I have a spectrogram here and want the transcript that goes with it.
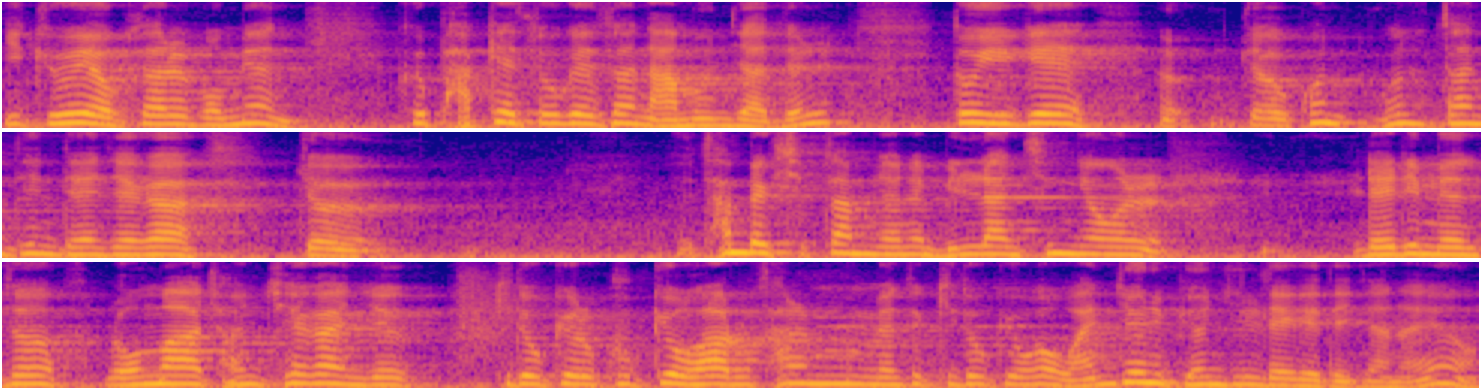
이 교회 역사를 보면 그 박해 속에서 남은 자들 또 이게 어, 저 콘스탄틴 대제가 저 313년에 밀란 칙령을 내리면서 로마 전체가 이제 기독교를 국교화로 삶으면서 기독교가 완전히 변질되게 되잖아요.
